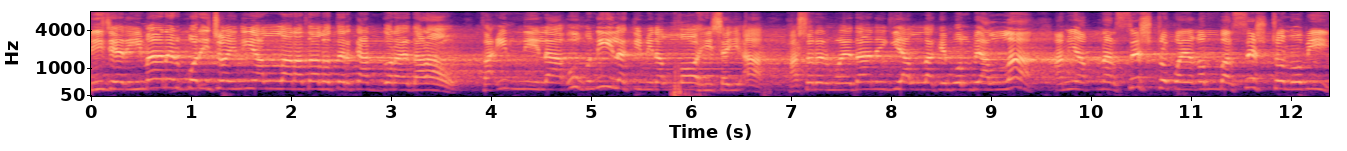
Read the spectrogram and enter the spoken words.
নিজের ইমানের পরিচয় নিয়ে আল্লাহর আদালতের কাঠগড়ায় দাঁড়াও হাশরের ময়দানে গিয়ে আল্লাহকে বলবে, আল্লাহ, আমি আপনার শ্রেষ্ঠ পয়গম্বর, শ্রেষ্ঠ নবী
